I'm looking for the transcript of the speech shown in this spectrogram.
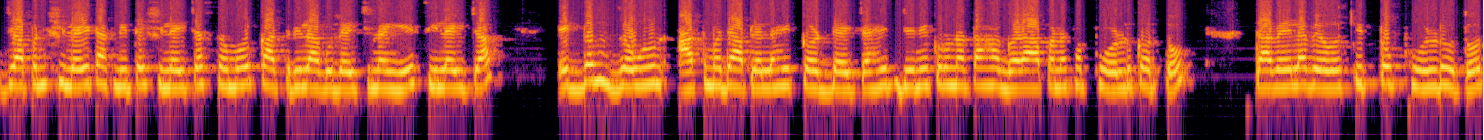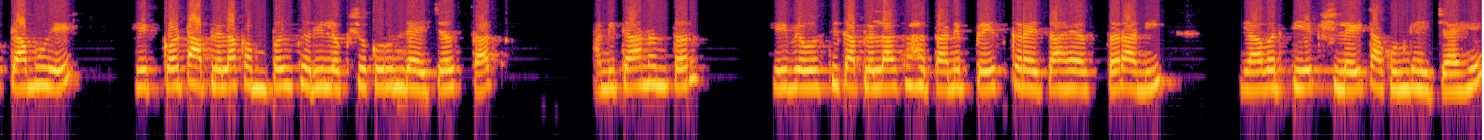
जे आपण शिलाई टाकली त्या शिलाईच्या समोर कात्री लागू द्यायची नाहीये. शिलाईच्या एकदम जवळून आतमध्ये आपल्याला हे कट द्यायचे आहेत. जेणेकरून आता हा गळा आपण असा फोल्ड करतो. त्यावेळेला व्यवस्थित तो फोल्ड होतो. त्यामुळे हे कट आपल्याला कंपल्सरी लक्ष करून द्यायचे असतात. आणि त्यानंतर हे व्यवस्थित आपल्याला असं हाताने प्रेस करायचं आहे अस्तर आणि यावरती एक शिलाई टाकून घ्यायची आहे.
